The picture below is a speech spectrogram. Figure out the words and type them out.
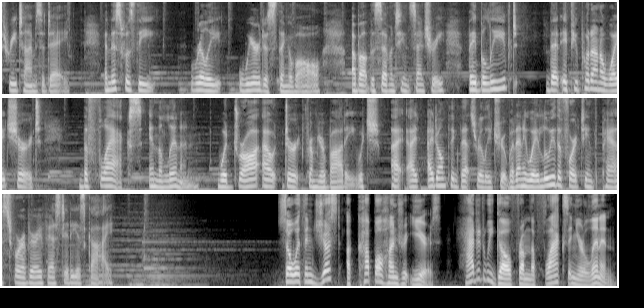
three times a day. And this was the really weirdest thing of all about the 17th century. They believed that if you put on a white shirt, the flax in the linen would draw out dirt from your body, which I, I, I don't think that's really true. But anyway, Louis XIV passed for a very fastidious guy. So within just a couple hundred years, how did we go from the flax in your linen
